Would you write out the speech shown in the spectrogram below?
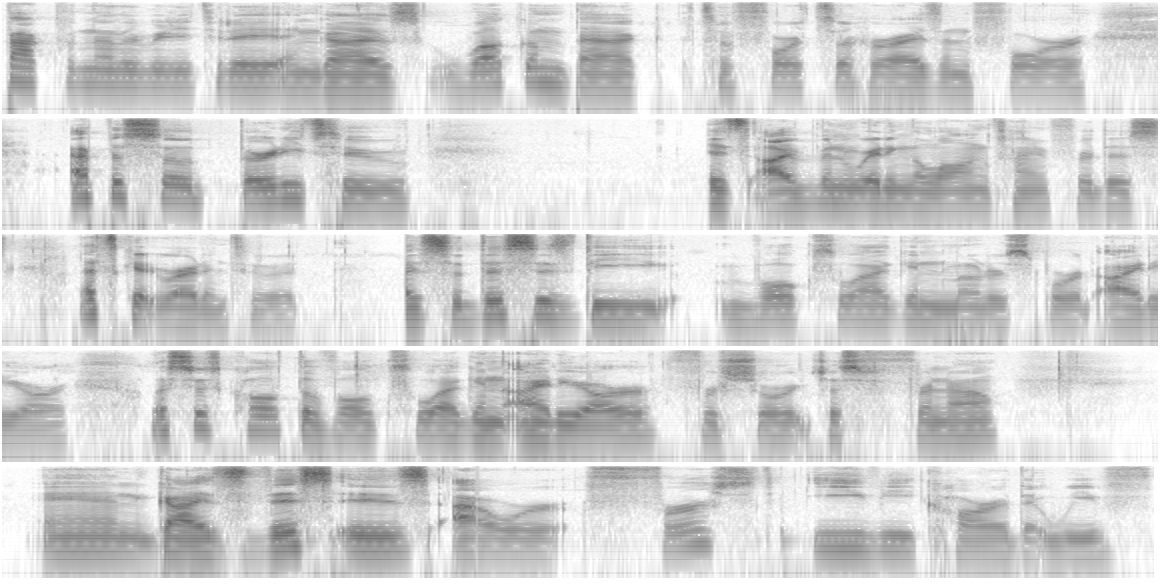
back with another video today, and guys, welcome back to Forza Horizon 4, episode 32. It's I've been waiting a long time for this. Let's get right into it. Uh, so this is the Volkswagen Motorsport IDR. Let's just call it the Volkswagen IDR for short, just for now. And guys, this is our first EV car that we've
